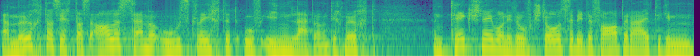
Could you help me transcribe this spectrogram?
Er möchte, dass ich das alles zusammen ausgerichtet auf ihn lebe. Und ich möchte einen Text nehmen, wo ich darauf gestoßen bin, bei der Vorbereitung im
